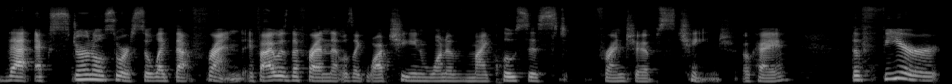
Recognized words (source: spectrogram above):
that external source so like that friend. If i was the friend that was like watching one of my closest friendships change okay? The fear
